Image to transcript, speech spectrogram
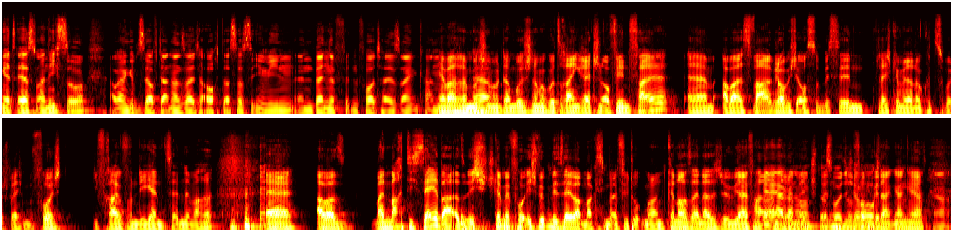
jetzt erstmal nicht so, aber dann gibt es ja auf der anderen Seite auch, dass das irgendwie ein, ein Benefit, ein Vorteil sein kann. Ja, warte, da muss, Ja. Ich, noch, da muss ich noch mal kurz reingrätschen. Auf jeden Fall. Ähm, aber es war, glaube ich, auch so ein bisschen, vielleicht können wir da noch kurz drüber sprechen, bevor ich die Frage von dir gerne zu Ende mache. äh, aber man macht dich selber. Also ich stelle mir vor, ich würde mir selber maximal viel Druck machen. Kann auch sein, dass ich irgendwie einfach ein Ja, ja, anderer genau, Mensch das bin, wollte so vom. Gedankengang her. Ja.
